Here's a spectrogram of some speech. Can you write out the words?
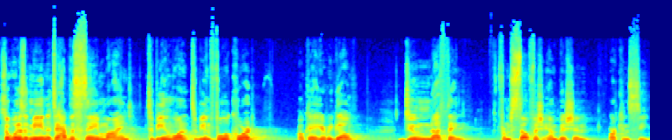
So, what does it mean to have the same mind? To be in, one, to be in full accord? Okay, here we go. Do nothing from selfish ambition or conceit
